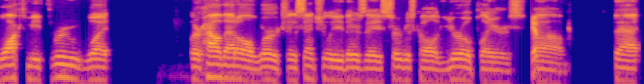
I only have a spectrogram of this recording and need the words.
walked me through what or how that all works. And essentially, there's a service called Euro Players. Yep. Um, that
